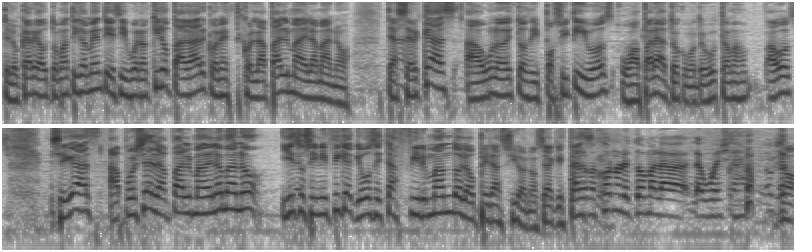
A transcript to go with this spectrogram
te lo carga automáticamente y decís, bueno, quiero pagar con, con la palma de la mano. Te acercás a uno de estos dispositivos o aparatos, como te gusta más a vos, llegás, apoyás la palma de la mano y eso significa que vos estás firmando la operación. O sea que A estás. lo mejor no le toma la, la huella. No,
